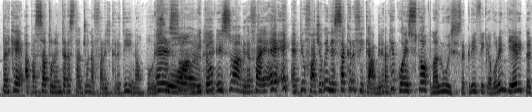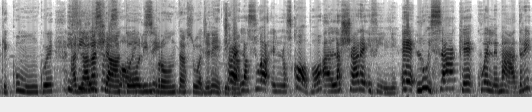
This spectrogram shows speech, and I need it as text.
perché ha passato l'intera stagione a fare il cretino. Il È suo ambito. Il suo ambito fa- è, è- è più facile, quindi è sacrificabile. Anche questo Ma lui si sacrifica volentieri perché comunque I ha già lasciato suoi, sì. l'impronta sua genetica. Cioè la sua- lo scopo è lasciare i figli e lui sa che quelle madri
